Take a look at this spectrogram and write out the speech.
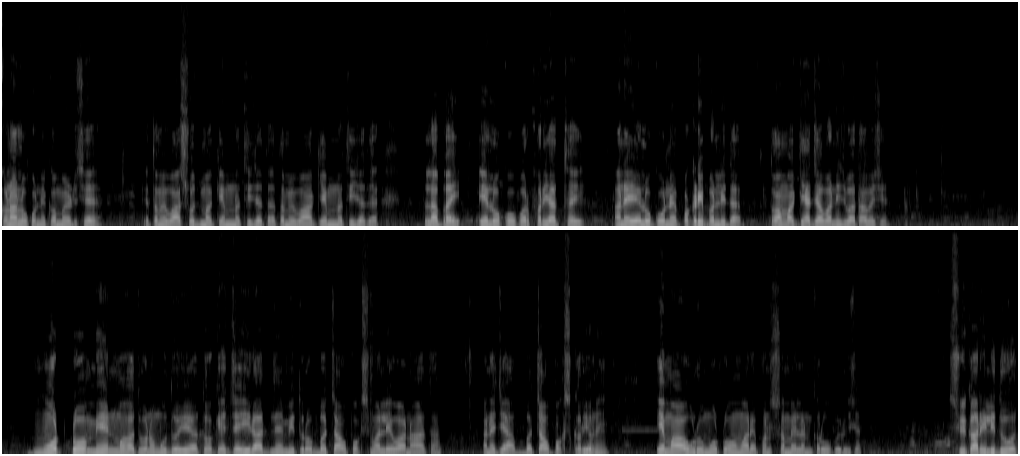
ઘણા લોકોની કમેન્ટ છે કે તમે વાસોદમાં કેમ નથી જતા, તમે વાં કેમ નથી જતા. એટલે ભાઈ, એ લોકો ઉપર ફરિયાદ થઈ અને એ લોકોને પકડી પણ લીધા. તો આમાં ક્યાં જવાની જ વાત આવે છે? મોટો મેન મહત્વનો મુદ્દો એ હતો કે જયરાજને મિત્રો બચાવ પક્ષમાં લેવાના હતા અને જે આ બચાવ પક્ષ કર્યો ને, એમાં આવડું મોટું અમારે પણ સંમેલન કરવું પડ્યું છે. સ્વીકારી લીધું હોત,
